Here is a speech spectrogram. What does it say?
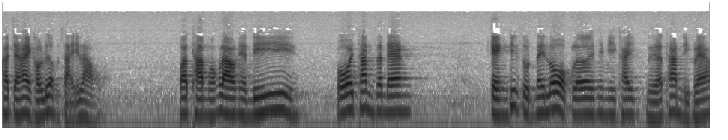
เขาจะให้เขาเลื่อมใสเรา ว่าธรรมของเราเนี่ยดี โอ้ยท่านแสดงเก่งที่สุดในโลกเลย ไม่มีใครเหนือท่านอีกแล้ว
